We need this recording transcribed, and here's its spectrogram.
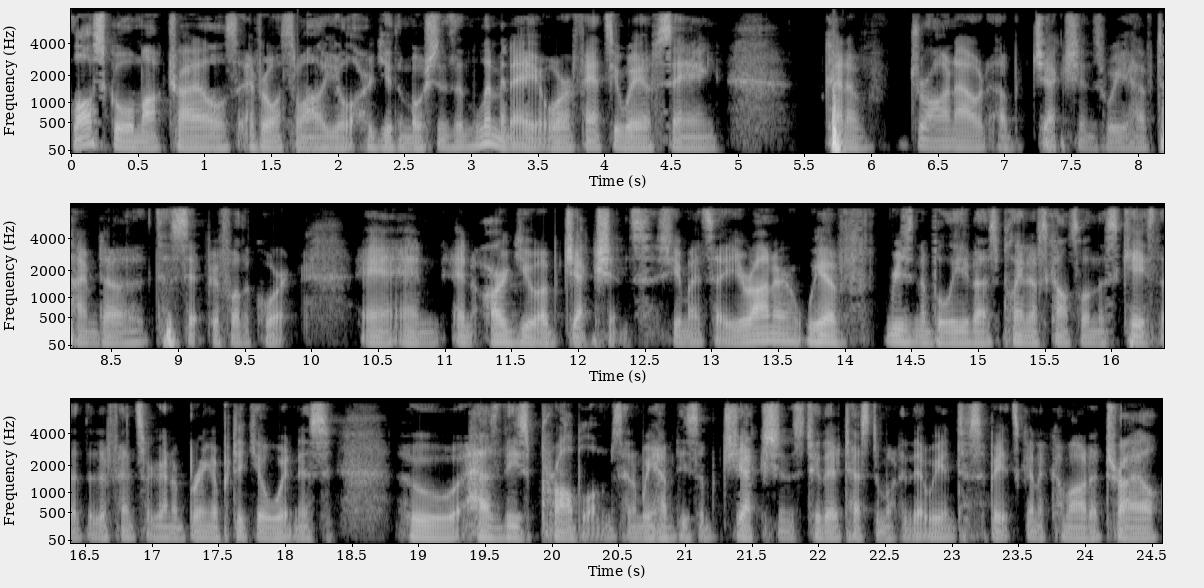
law school mock trials, every once in a while you'll argue the motions in limine or a fancy way of saying kind of drawn out objections where you have time to, to sit before the court and, and, and argue objections. So you might say, Your Honor, we have reason to believe as plaintiff's counsel in this case that the defense are going to bring a particular witness who has these problems and we have these objections to their testimony that we anticipate is going to come out at trial.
